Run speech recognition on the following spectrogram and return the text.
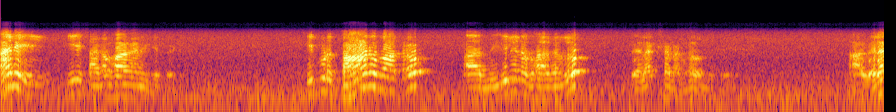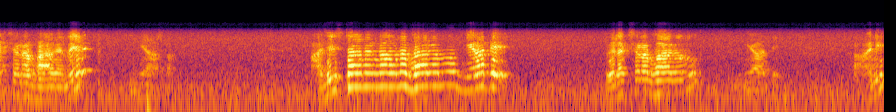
అని ఈ సగభాగానికి చెప్పాడు. ఇప్పుడు తాను మాత్రం ఆ మిగిలిన భాగంలో విలక్షణంగా ఉంది. ఆ విలక్షణ భాగమే జ్ఞాతం అధిష్టానంగా ఉన్న భాగము జ్ఞాతే. విలక్షణ భాగము జ్ఞాతే. కానీ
